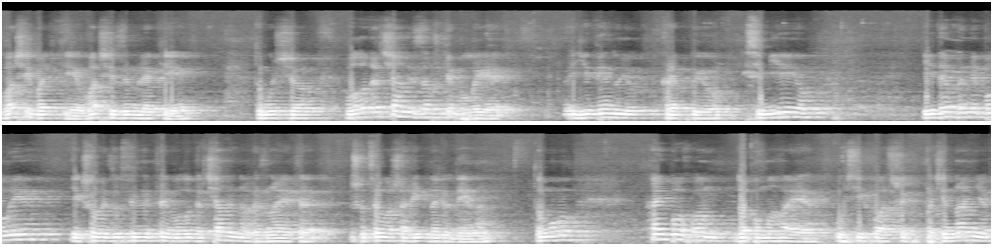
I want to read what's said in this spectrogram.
ваші батьки, ваші земляки, тому що володарчани завжди були єдиною крепкою сім'єю. І де б ви не були, якщо ви зустрінете володарчанина, ви знаєте, що це ваша рідна людина. Тому хай Бог вам допомагає у всіх ваших починаннях,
